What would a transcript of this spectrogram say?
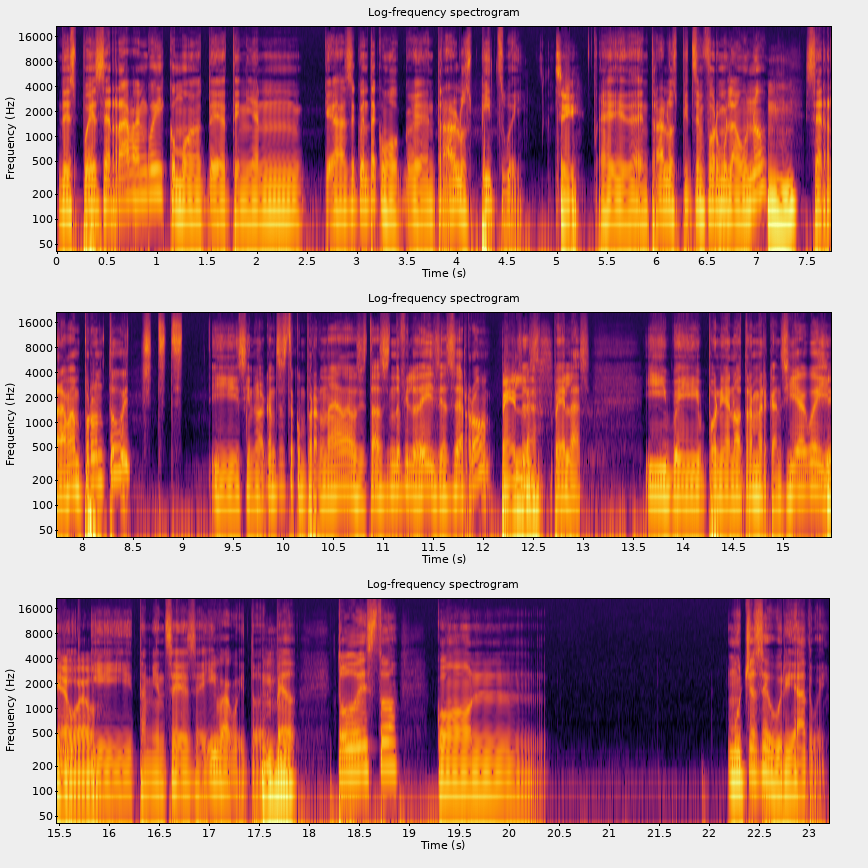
Después cerraban, güey, como te- tenían. Haz de cuenta como eh, entrar a los pits, güey. Sí. Eh, entrar a los pits en Fórmula 1. Ujú. Cerraban pronto, güey. Y si no alcanzaste a comprar nada o si estabas haciendo filo de ya cerró. Pelas. pelas. Y, y ponían otra mercancía, güey. Sí, y, y también se, se iba, güey, todo el pedo. Todo esto con mucha seguridad, güey.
